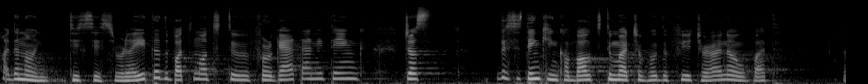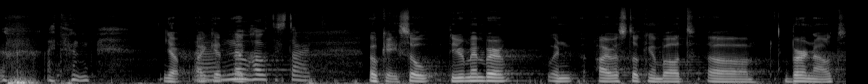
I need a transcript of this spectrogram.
I don't know, this is related, but not to forget anything. Just this is thinking about too much about the future. I know, but I don't. Yeah, I uh, get. know I how to start. Okay, so do you remember when I was talking about uh, burnout?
